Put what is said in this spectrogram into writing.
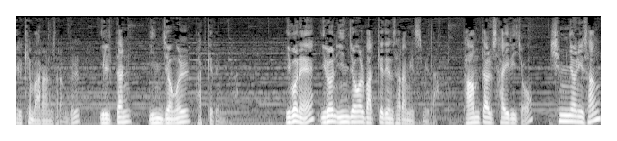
이렇게 말하는 사람들 일단 인정을 받게 됩니다. 이번에 이런 인정을 받게 된 사람이 있습니다. 다음 달 4일이죠. 10년 이상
